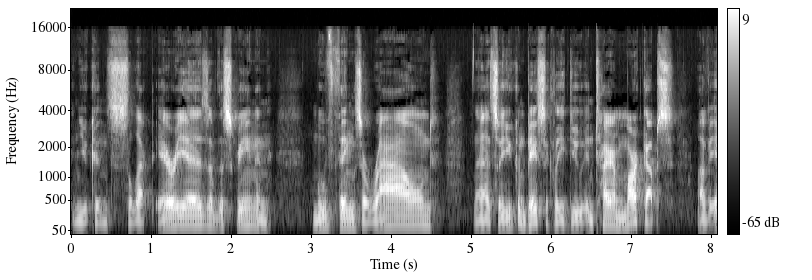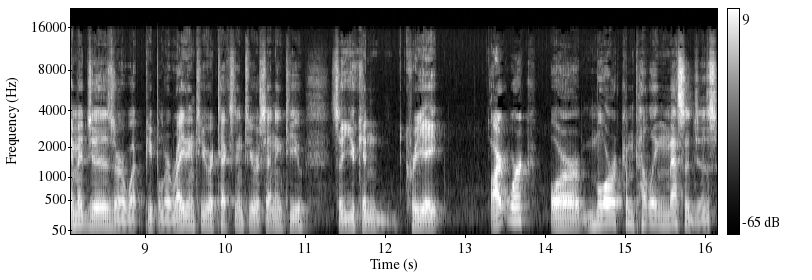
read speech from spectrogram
And you can select areas of the screen and move things around. Uh, so you can basically do entire markups of images or what people are writing to you or texting to you or sending to you. So you can create artwork or more compelling messages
